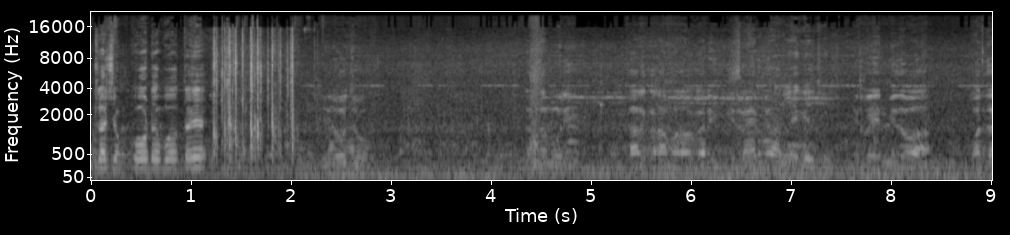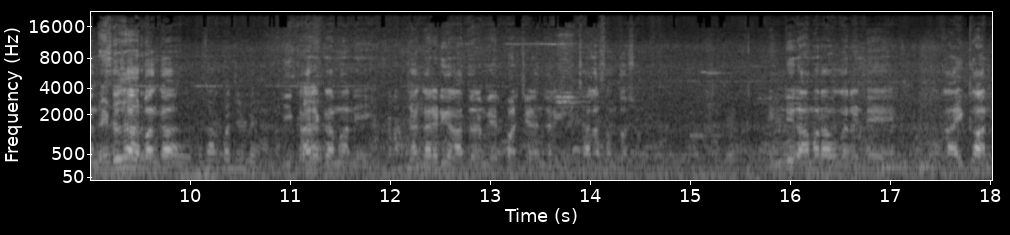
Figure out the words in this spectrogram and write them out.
ఇట్లా చెప్పుకోవటం పోతే ఈరోజు నందమూరి తారక రామారావు గారి ఇరవై ఎనిమిదవ వర్ధన్. సందర్భంగా ఈ కార్యక్రమాన్ని జంగారెడ్డి గారి ఆధ్వర్యంలో ఏర్పాటు చేయడం జరిగింది. చాలా సంతోషం. ఎన్టీ రామారావు గారు అంటే ఒక ఐకాన్.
